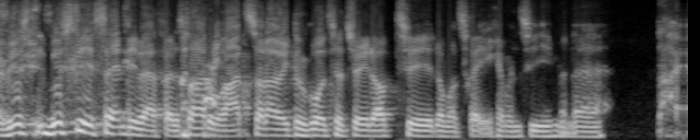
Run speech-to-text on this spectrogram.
men hvis, hvis det er sandt i hvert fald, så har du ret, så er der jo ikke nogen grund til at trade op til nummer tre, kan man sige. Men, uh, Nej,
